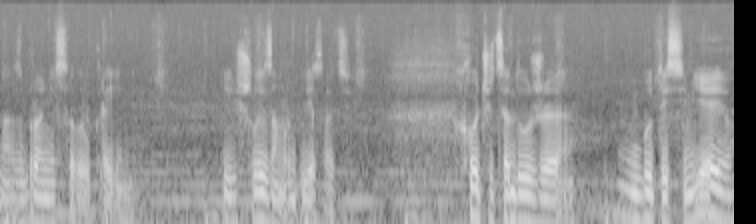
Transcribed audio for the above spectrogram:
на Збройні Сили України і йшли за мобілізацію. Хочеться дуже бути сім'єю,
